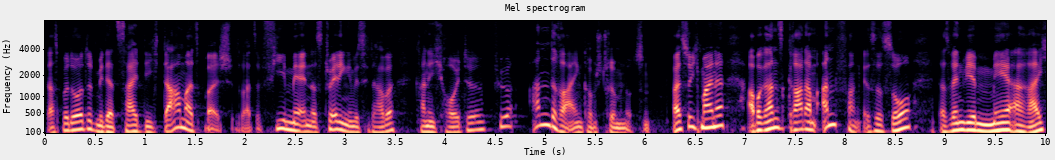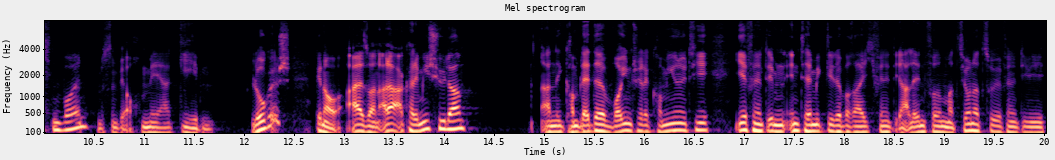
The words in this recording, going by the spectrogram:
Das bedeutet, mit der Zeit, die ich damals beispielsweise viel mehr in das Trading investiert habe, kann ich heute für andere Einkommensströme nutzen. Weißt du, ich meine? Aber ganz gerade am Anfang ist es so, dass wenn wir mehr erreichen wollen, müssen wir auch mehr geben. Logisch? Genau. Also an alle Akademieschüler, an die komplette Volume Trader Community. Ihr findet im internen Mitgliederbereich findet ihr alle Informationen dazu. Ihr findet die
